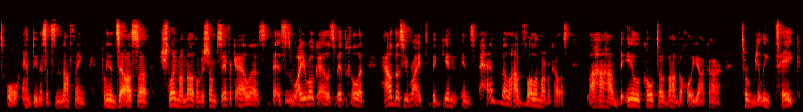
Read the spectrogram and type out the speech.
It's all emptiness, it's nothing. This is why you wrote Kaelis and how does he write? Begin in Hevel Havolam Yakar. To really take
